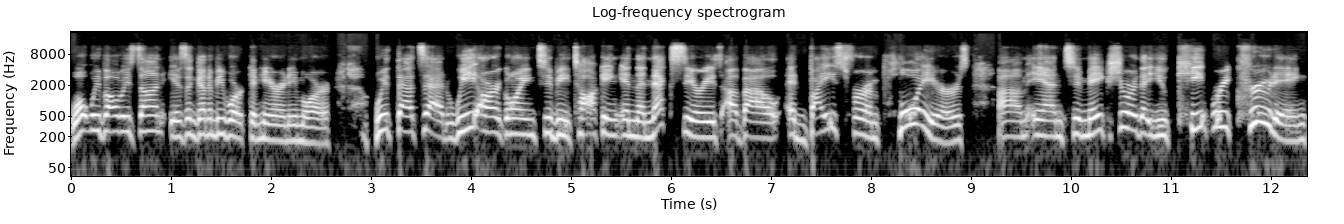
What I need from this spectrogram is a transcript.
What we've always done isn't going to be working here anymore. With that said, we are going to be talking in the next series about advice for employers um, and to make sure that you keep recruiting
